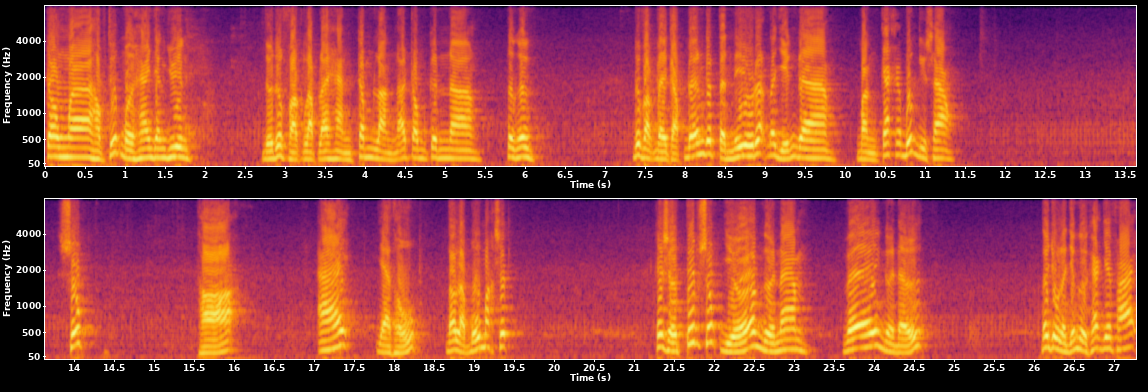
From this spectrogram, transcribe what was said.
Trong uh, học thuyết 12 nhân duyên được Đức Phật lặp lại hàng trăm lần ở trong kinh uh, Tương ưng. Đức Phật đề cập đến cái tình yêu đó, nó diễn ra bằng các cái bước như sau. Xúc, thọ, ái và thủ. Đó là bốn mắt xích. Cái sự tiếp xúc giữa người nam với người nữ, nói chung là những người khác giới phái,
